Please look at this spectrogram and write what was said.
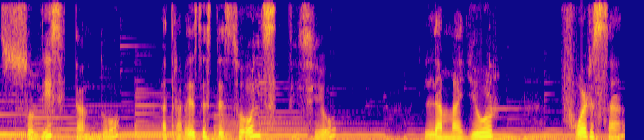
solicitando a través de este solsticio la mayor fuerza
